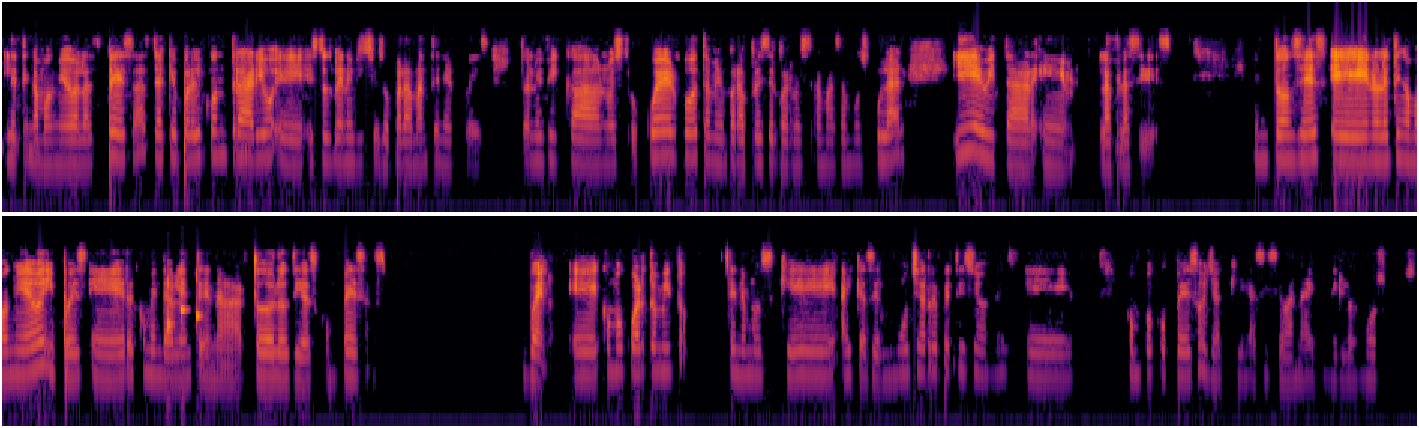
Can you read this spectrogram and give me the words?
le tengamos miedo a las pesas, ya que por el contrario, eh, esto es beneficioso para mantener pues tonificado nuestro cuerpo, también para preservar nuestra masa muscular y evitar eh, la flacidez. Entonces, no le tengamos miedo y pues es recomendable entrenar todos los días con pesas. Bueno, como cuarto mito, tenemos que hay que hacer muchas repeticiones con poco peso, ya que así se van a definir los músculos.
